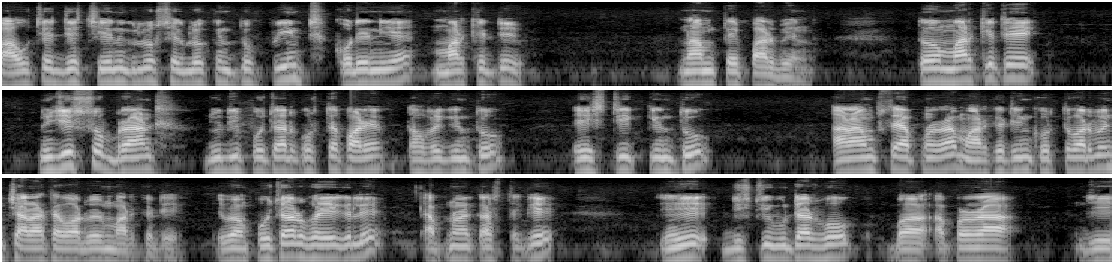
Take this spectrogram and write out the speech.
পাউচের যে চেনগুলো সেগুলো কিন্তু প্রিন্ট করে নিয়ে মার্কেটে নামতে পারবেন। তো মার্কেটে নিজস্ব ব্র্যান্ড যদি প্রচার করতে পারেন, তবে কিন্তু এই স্টিক কিন্তু আরামসে আপনারা মার্কেটিং করতে পারবেন, চালাতে পারবেন মার্কেটে এবং প্রচার হয়ে গেলে আপনার কাছ থেকে যে ডিস্ট্রিবিউটার হোক বা আপনারা যে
